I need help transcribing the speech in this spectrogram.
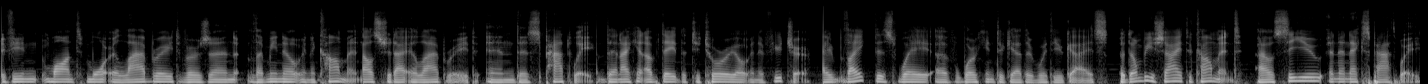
If you want more elaborate version, let me know in the comment. How should I elaborate in this pathway? Then I can update the tutorial in the future. I like this way of working together with you guys, so don't be shy to comment. I'll see you in the next pathway.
